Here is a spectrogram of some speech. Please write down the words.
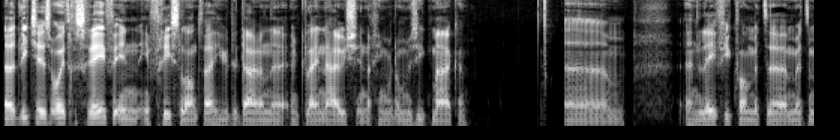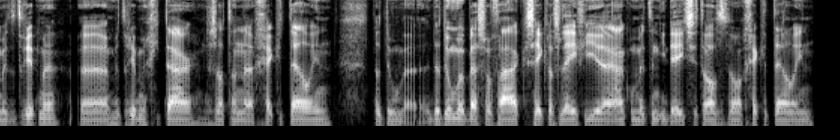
het liedje is ooit geschreven in, in Friesland. Wij huurden daar een, een klein huisje en daar gingen we dan muziek maken. Um, en Levi kwam met, uh, met, met het ritme, uh, met ritmegitaar. Er zat een uh, gekke tel in. Dat doen, we, dat doen we best wel vaak. Zeker als Levi aankomt met een idee, zit er altijd wel een gekke tel in.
